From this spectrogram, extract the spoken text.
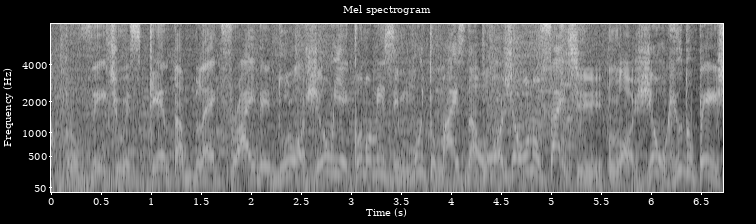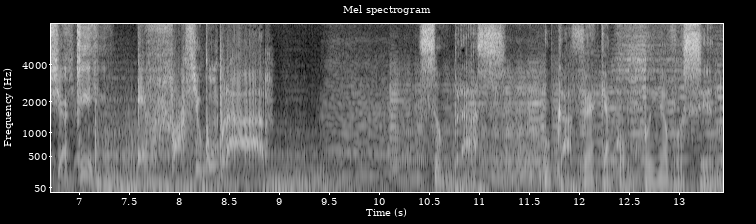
Aproveite o Esquenta Black Friday do Lojão e economize muito mais na loja ou no site. Lojão Rio do Peixe, aqui é fácil comprar. São Brás, o café que acompanha você no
